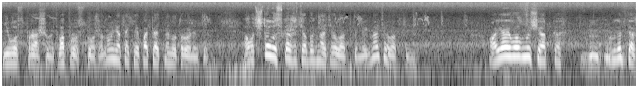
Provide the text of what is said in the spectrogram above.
его спрашивают, вопрос тоже. Ну, у меня такие по пять минут ролики. А вот что вы скажете об Игнатии Лапкине? Игнатий Лапкине? А я его внучатка. Он говорит, как?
